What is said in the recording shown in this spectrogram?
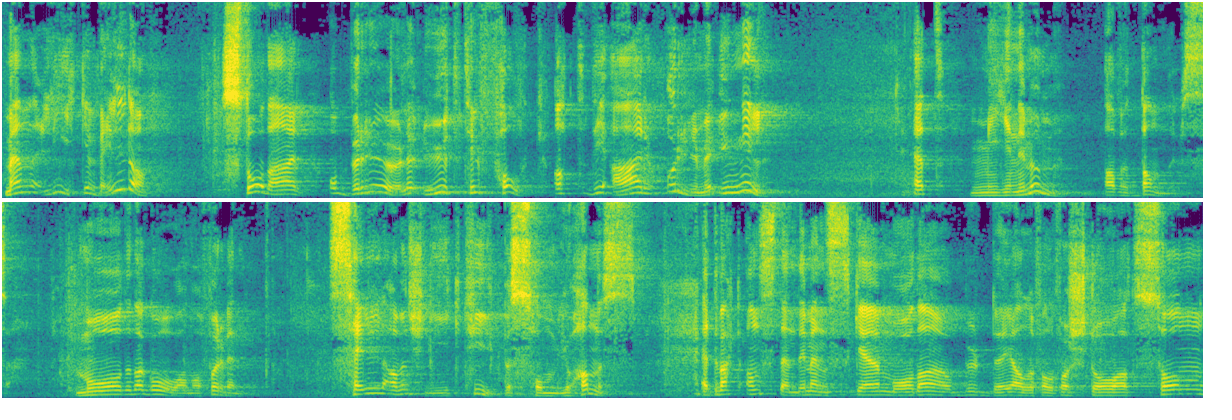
Men likevel, da. Stå der og brøle ut til folk at de er ormeyngel. Et minimum av dannelse må det da gå an å forvente. Selv av en slik type som Johannes. Ethvert anstendig menneske må da, og burde i alle fall forstå, at sånn,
